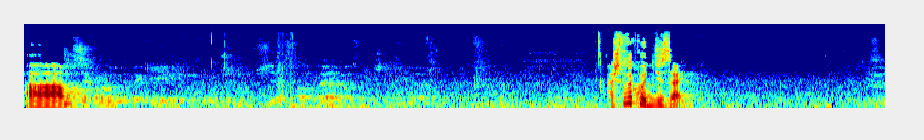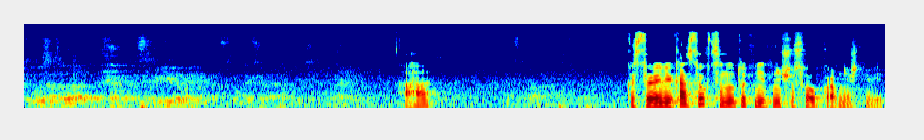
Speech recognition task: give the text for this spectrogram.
А, Все продукты такие, очень все с фронтендом, с внешним видом. А что такое дизайн? Ага. Конструирование конструкции, но тут нет ничего слова про внешний вид.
